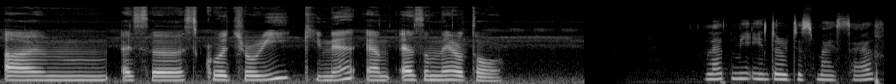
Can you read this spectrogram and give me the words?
I'm as a secretary, Kine, and as a narrator. Let me introduce myself.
